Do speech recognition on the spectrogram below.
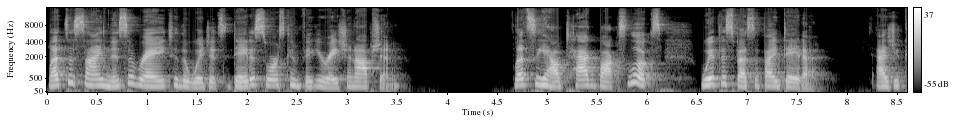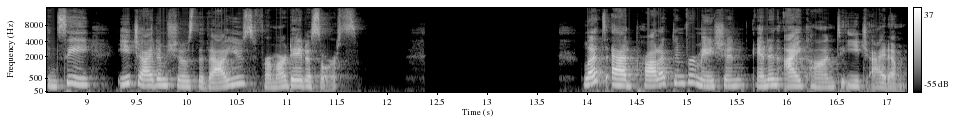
Let's assign this array to the widget's data source configuration option. Let's see how tag box looks with the specified data. As you can see, each item shows the values from our data source. Let's add product information and an icon to each item.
